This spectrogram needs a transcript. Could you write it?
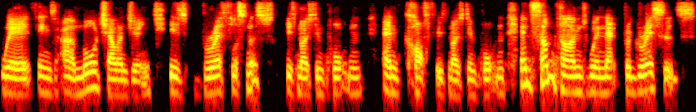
where things are more challenging, is breathlessness is most important and cough is most important. And sometimes when that progresses,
